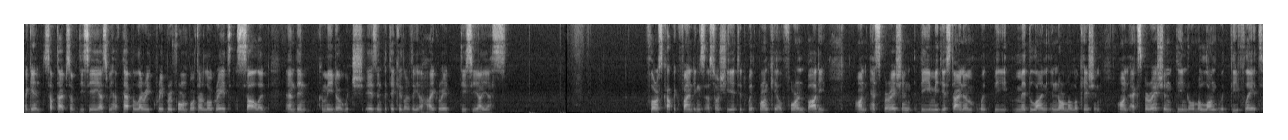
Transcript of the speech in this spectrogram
Again, subtypes of DCIS, we have papillary, cribriform, both are low grades, solid, and then comedo, which is in particularly a high grade DCIS. Fluoroscopic findings associated with bronchial foreign body. On aspiration, the mediastinum would be midline in normal location. On expiration, the normal lung would deflate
